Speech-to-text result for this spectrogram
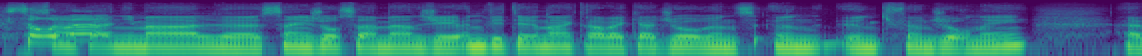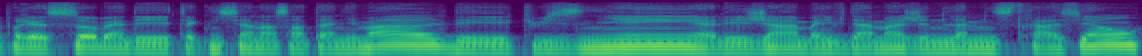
santé là. animale, euh, cinq jours semaine. J'ai une vétérinaire qui travaille quatre jours, une, une, une qui fait une journée. Après ça, ben, des techniciens en santé animale, des cuisiniers, les gens, ben, évidemment, j'ai de l'administration.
